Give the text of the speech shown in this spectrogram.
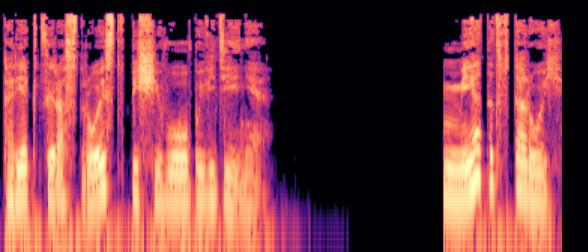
коррекции расстройств пищевого поведения. Метод второй.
